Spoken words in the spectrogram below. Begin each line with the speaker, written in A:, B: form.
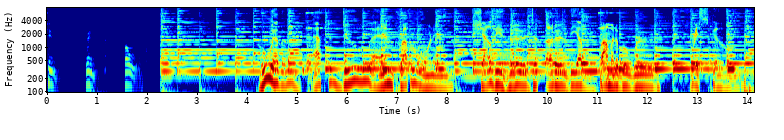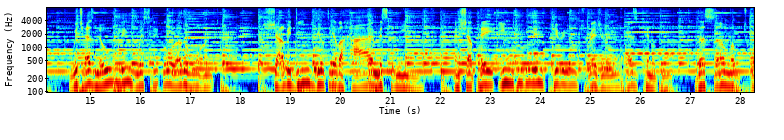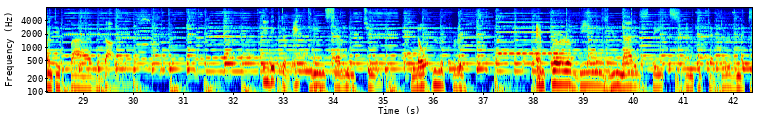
A: two, three, four.
B: Whoever, after due and proper warning, shall be heard to utter the abominable word Frisco, which has no linguistic or other warrant, shall be deemed guilty of a high misdemeanor, and shall pay into the imperial sum of twenty-five dollars. Edict of 1872. Norton the First, Emperor of these United States and Protector of Mexico.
